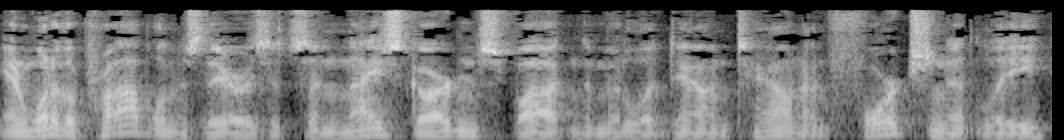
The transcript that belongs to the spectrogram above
And one of the problems there is it's a nice garden spot in the middle of downtown. Unfortunately,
